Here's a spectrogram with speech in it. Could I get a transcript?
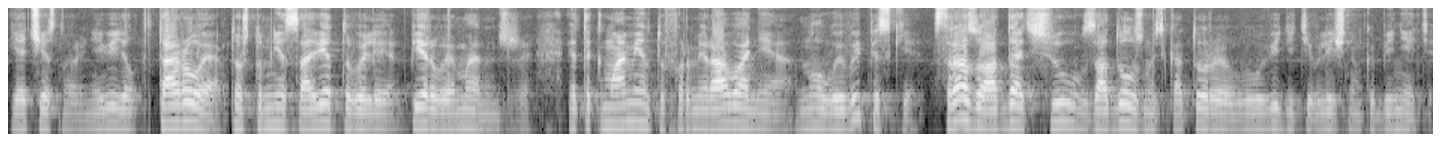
Я честно говоря, не видел. Второе, то, что мне советовали первые менеджеры, это к моменту формирования новой выписки сразу отдать всю задолженность, которую вы увидите в личном кабинете.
